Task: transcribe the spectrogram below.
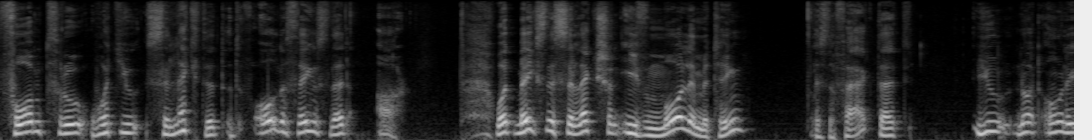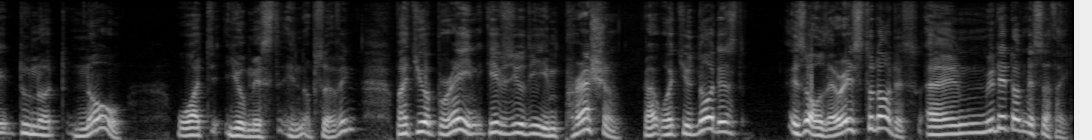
formed through what you selected of all the things that are. What makes this selection even more limiting is the fact that you not only do not know what you missed in observing, but your brain gives you the impression that what you noticed is all there is to notice and you did not miss a thing.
